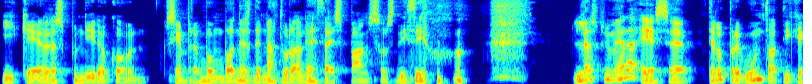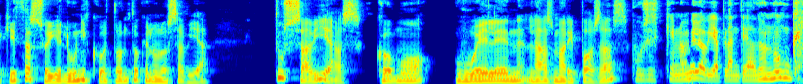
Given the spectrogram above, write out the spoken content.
y que he respondido con siempre bombones de naturaleza expansos, dice. La primera es, eh, te lo pregunto a ti, que quizás soy el único tonto que no lo sabía. ¿Tú sabías cómo huelen las mariposas? Pues es que no me lo había planteado nunca,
